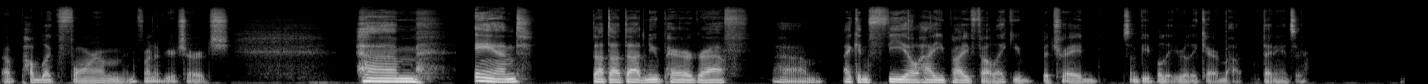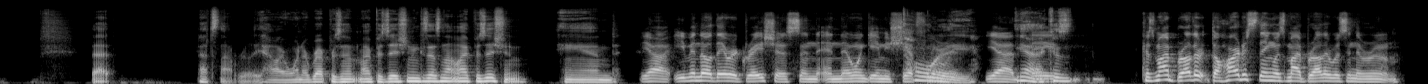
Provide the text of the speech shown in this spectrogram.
a public forum in front of your church. Um, and dot dot dot new paragraph. Um, I can feel how you probably felt like you betrayed some people that you really care about. That answer. That that's not really how I want to represent my position because that's not my position. And yeah, even though they were gracious and and no one gave me shit totally. for it. Yeah, yeah, because because my brother, the hardest thing was my brother was in the room.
